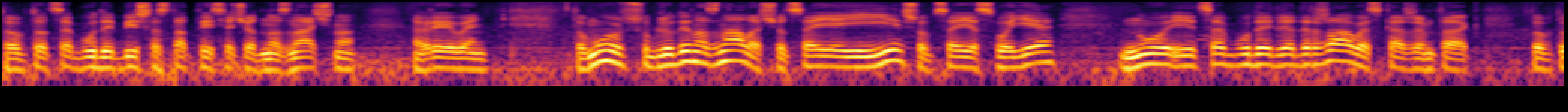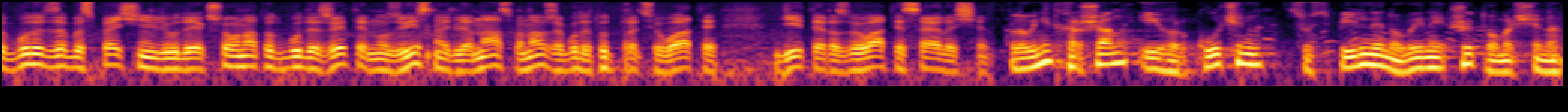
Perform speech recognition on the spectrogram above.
Тобто це буде більше 100 тисяч однозначно гривень. Тому щоб людина знала, що це є її, щоб це є своє. Ну і це буде для держави, скажімо так. Тобто будуть забезпечені люди. Якщо вона тут буде жити, ну звісно, для нас вона вже буде тут працювати, діти, розвивати селище. Леонід Харшан, Ігор Кучин, Суспільне новини, Житомирщина.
